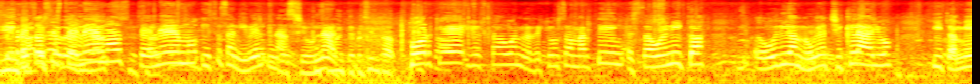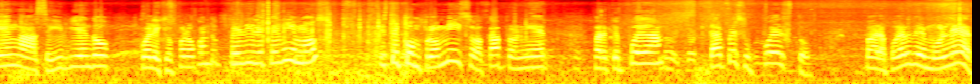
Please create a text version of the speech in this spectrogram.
Entonces tenemos, tenemos, y esto es a nivel nacional, porque yo he estado en la región San Martín, he estado en Ica, hoy día me voy a Chiclayo y también a seguir viendo colegios, por lo cual le pedimos este compromiso acá, Proniet, para que pueda dar presupuesto para poder demoler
